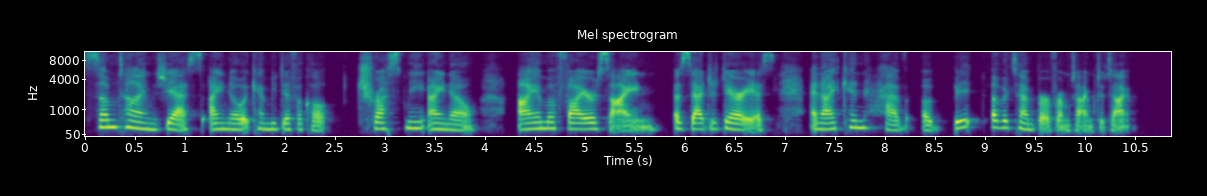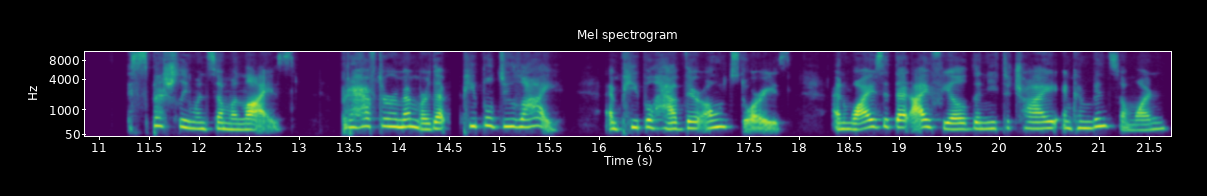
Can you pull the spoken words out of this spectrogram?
Sometimes, yes, I know it can be difficult. Trust me, I know. I am a fire sign, a Sagittarius, and I can have a bit of a temper from time to time, especially when someone lies. But I have to remember that people do lie and people have their own stories. And why is it that I feel the need to try and convince someone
